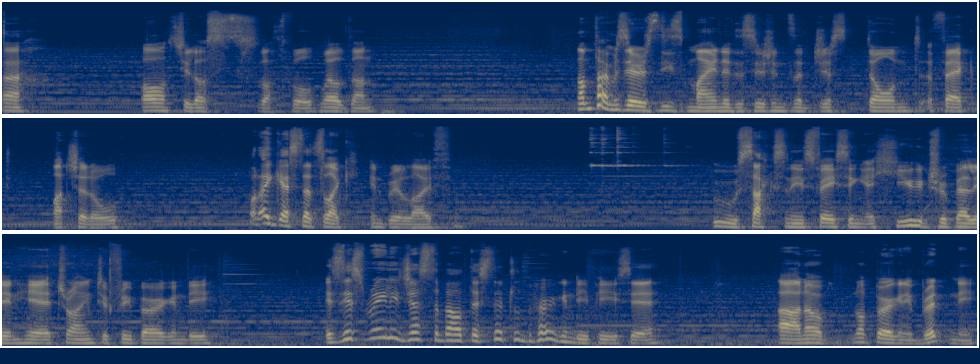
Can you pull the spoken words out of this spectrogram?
Ah. Oh, she lost Slothful. Well done. Sometimes there's these minor decisions that just don't affect much at all. But I guess that's like in real life. Ooh, Saxony's facing a huge rebellion here, trying to free Burgundy. Is this really just about this little Burgundy piece here? Ah, no, not Burgundy, Brittany.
